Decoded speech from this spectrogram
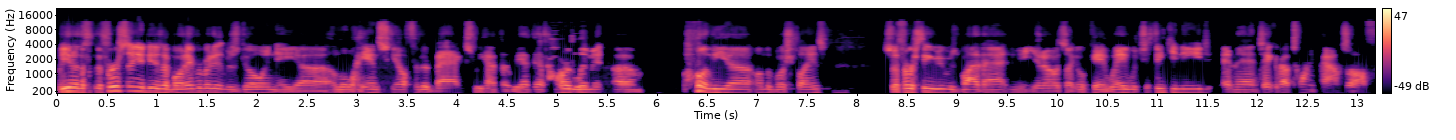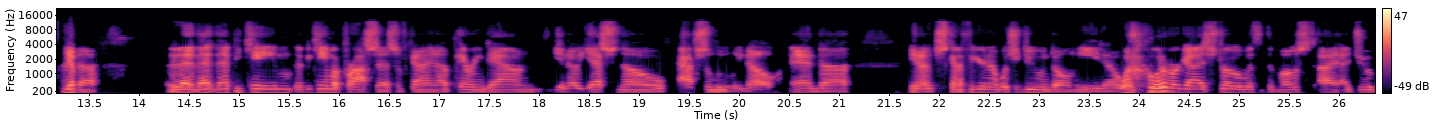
Well, you know, the, the first thing I did is I bought everybody that was going a uh, a little hand scale for their bags. We had that we had that hard limit um, on the uh, on the bush planes. So the first thing we did was buy that, and you know, it's like okay, weigh what you think you need, and then take about twenty pounds off. Yep. And, uh, that, that that became that became a process of kind of paring down, you know, yes, no, absolutely no, and uh, you know, just kind of figuring out what you do and don't need. Uh, one, one of our guys struggled with it the most. I, I joke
